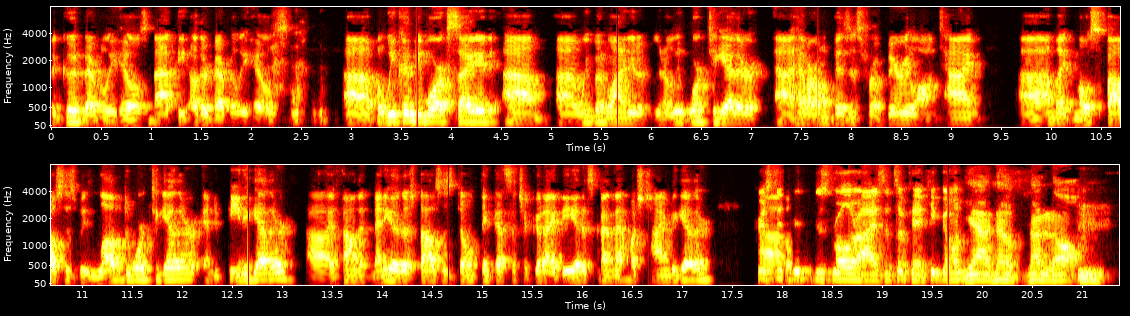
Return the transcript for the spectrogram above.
the good Beverly Hills, not the other Beverly Hills. uh, but we couldn't be more excited. Um, uh, we've been wanting to, you know, work together, uh, have our own business for a very long time. Uh, unlike most spouses, we love to work together and to be together. Uh, I found that many other spouses don't think that's such a good idea to spend that much time together. Kristen, uh, just roll her eyes. It's okay. Keep going. Yeah, no, not at all.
